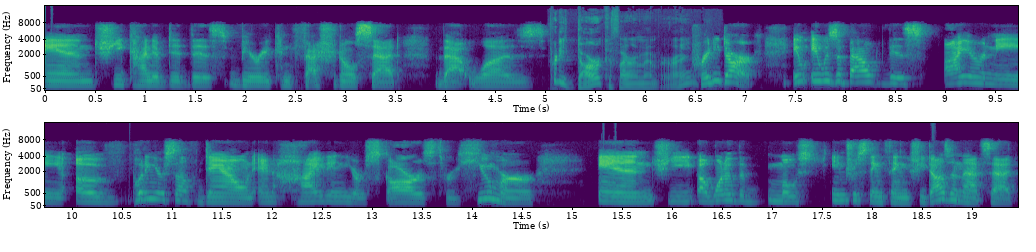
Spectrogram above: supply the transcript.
And she kind of did this very confessional set that was pretty dark, if I remember, right? Pretty dark. It, it was about this irony of putting yourself down and hiding your scars through humor. And she, uh, one of the most interesting things she does in that set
